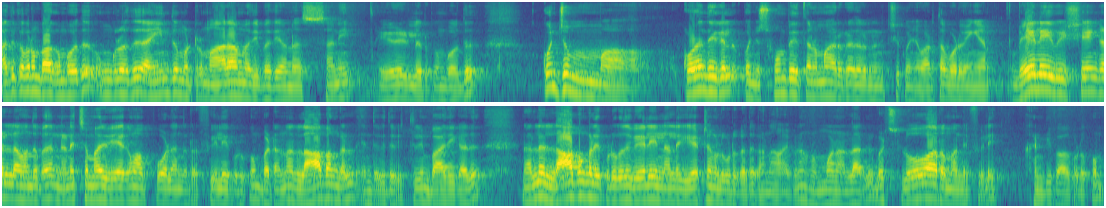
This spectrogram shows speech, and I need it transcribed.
அதுக்கப்புறம் பார்க்கும்போது உங்களது ஐந்து மற்றும் ஆறாம் அதிபதியான சனி ஏழில் இருக்கும்போது கொஞ்சம் குழந்தைகள் கொஞ்சம் சோம்பேறித்தனமாக இருக்கிறத நினச்சி கொஞ்சம் வருத்தப்படுவீங்க. வேலை விஷயங்களில் வந்து பார்த்தீங்கன்னா நினச்ச மாதிரி வேகமாக போகலங்கிற ஃபீலே கொடுக்கும். பட் ஆனால் லாபங்கள் எந்த வித விதத்திலையும் பாதிக்காது. நல்ல லாபங்களை கொடுக்குறது வேலையில் நல்ல ஏற்றங்கள் கொடுக்கறதுக்கான வாய்ப்புனா ரொம்ப நல்லா இருக்குது பட் ஸ்லோவாக மாதிரி ஃபீலை கண்டிப்பாக கொடுக்கும்.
